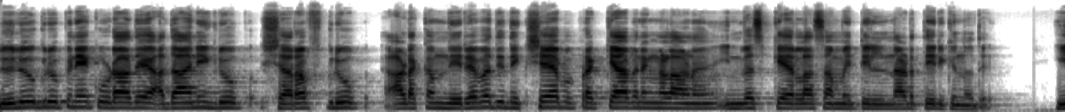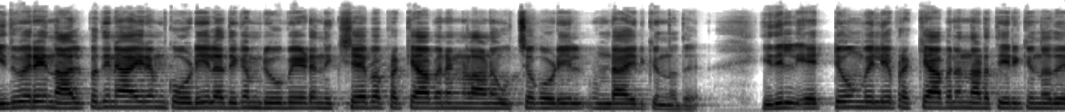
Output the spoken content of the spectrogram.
ലുലു ഗ്രൂപ്പിനെ കൂടാതെ അദാനി ഗ്രൂപ്പ് ഷറഫ് ഗ്രൂപ്പ് അടക്കം നിരവധി നിക്ഷേപ പ്രഖ്യാപനങ്ങളാണ് ഇൻവെസ്റ്റ് കേരള സമ്മിറ്റിൽ നടത്തിയിരിക്കുന്നത്. ഇതുവരെ നാൽപ്പതിനായിരം കോടിയിലധികം രൂപയുടെ നിക്ഷേപ പ്രഖ്യാപനങ്ങളാണ് ഉച്ചകോടിയിൽ ഉണ്ടായിരിക്കുന്നത്. ഇതിൽ ഏറ്റവും വലിയ പ്രഖ്യാപനം നടത്തിയിരിക്കുന്നത്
